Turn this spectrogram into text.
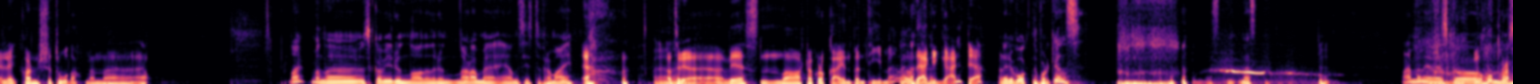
Eller kanskje to, da. Men eh, ja. Nei, men uh, skal vi runde av den runden her da, med en siste fra meg? Ja. Jeg tror jeg vi snart har klokka inn på en time. Det er ikke gærent, det. Er dere våkne, folkens? nesten. nesten. Nei, men vi skal holde oss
